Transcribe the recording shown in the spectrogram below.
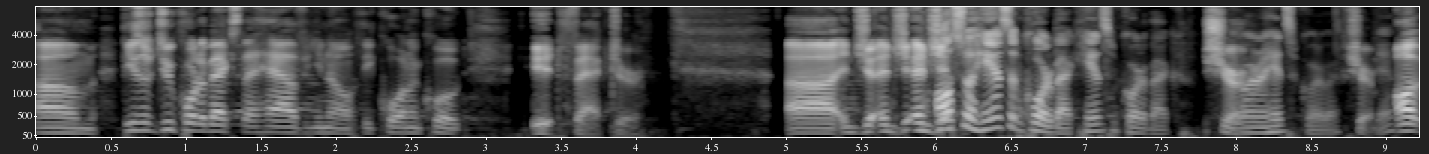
Um, these are two quarterbacks that have, you know, the quote unquote it factor. Uh, and, J- and, and J- Also, handsome quarterback. Handsome quarterback. Sure. You a handsome quarterback. sure. Yeah. Uh,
